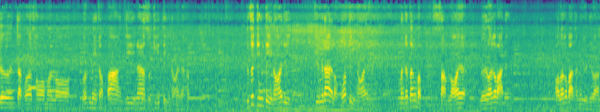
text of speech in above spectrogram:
เดินจากปตทมารอรถเมล์กลับบ้านที่หน้าสุกี้ตีน้อยนะครับหรือจะกินตีน้อยดี กินไม่ได้หรอกเพราะว่าตีน้อย มันก็ต้องแบบ300อะเลยร้อยกว่าบาทเอง เอาร้อยกว่าบาททางอื่นดีกว่า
